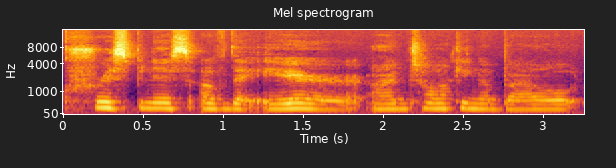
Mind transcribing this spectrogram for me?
crispness of the air. I'm talking about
